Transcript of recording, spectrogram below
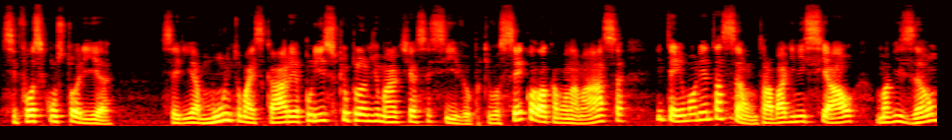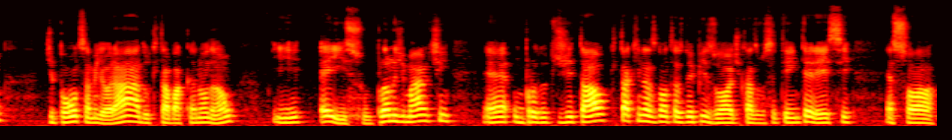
Se fosse consultoria, seria muito mais caro e é por isso que o plano de marketing é acessível, porque você coloca a mão na massa e tem uma orientação, um trabalho inicial, uma visão de pontos a melhorar, do que está bacana ou não, e é isso. O plano de marketing é um produto digital que está aqui nas notas do episódio, caso você tenha interesse, é só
